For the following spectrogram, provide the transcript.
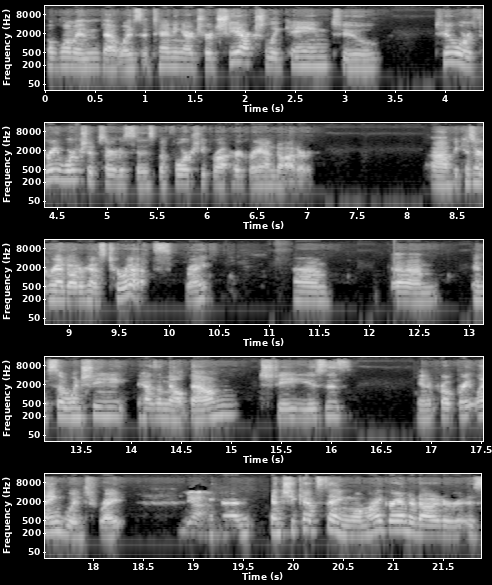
a woman that was attending our church. She actually came to two or three worship services before she brought her granddaughter uh, because her granddaughter has Tourette's, right? Um, um, and so when she has a meltdown, she uses inappropriate language, right? yeah. And and she kept saying, "Well, my granddaughter is,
